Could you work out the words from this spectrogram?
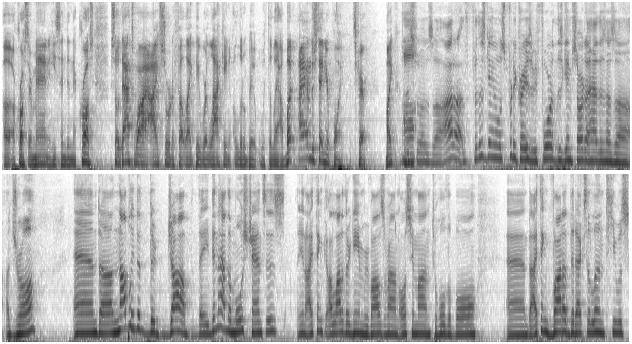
uh, across their man and he's sending that cross. So that's why I sort of felt like they were lacking a little bit with the Leao. But I understand your point. It's fair, Mike. This was uh, I don't, for this game. It was pretty crazy. Before this game started, I had this as a, a draw, and uh, Napoli did their job. They didn't have the most chances. You know, I think a lot of their game revolves around Osimhen to hold the ball, and I think Vada did excellent. He was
